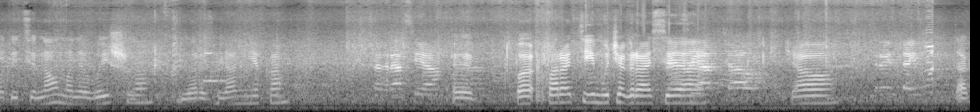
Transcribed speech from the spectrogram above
От і ціна в мене вийшла. Зараз глянь яка. Параті, muchas gracias. Чао. Так,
